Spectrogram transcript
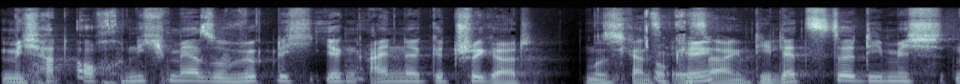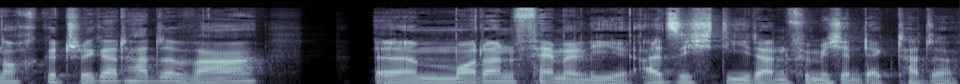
mich hat auch nicht mehr so wirklich irgendeine getriggert, muss ich ganz Okay. ehrlich sagen. Die letzte, die mich noch getriggert hatte, war ähm, Modern Family, als ich die dann für mich entdeckt hatte.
